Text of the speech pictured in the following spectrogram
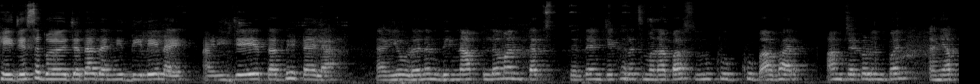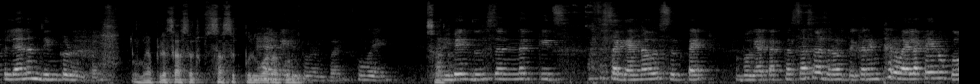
हे जे सगळं ज्या दादांनी दिलेलं आहे आणि जे येतात भेटायला आणि एवढं नंदींना आपलं मानतात तर त्यांचे खरंच मनापासून खूप खूप आभार आमच्याकडून पण आणि आपल्या नंदींकडून पण. आणि आपल्या सासर सासट परिवाराकडून. फॅमिलीकडून पण होय. आणि बेंदूर सण नक्कीच आता सगळ्यांना उत्सुकता आहे. बघूया आता कसा साजरा होतोय कारण ठरवायला काही नको.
